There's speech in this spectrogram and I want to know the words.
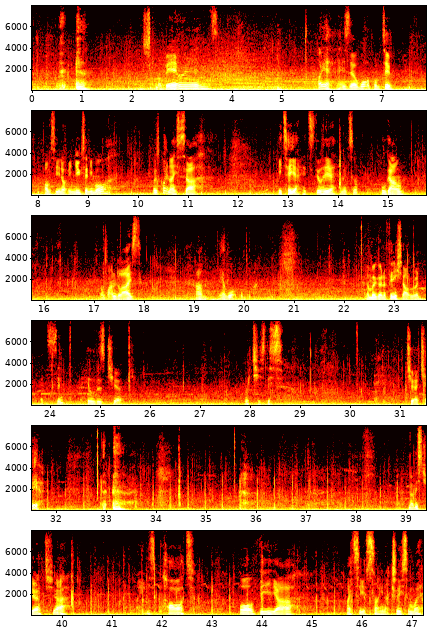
Just get my bearings. Oh yeah, there's a water pump too. Obviously not in use anymore, but it's quite nice. Uh, it's here, it's still here, and it's not pulled down, not vandalised. Um, yeah, water pump. And we're going to finish our run at St Hilda's Church, which is this church here. now this church uh, is part of the uh, see a sign actually somewhere.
